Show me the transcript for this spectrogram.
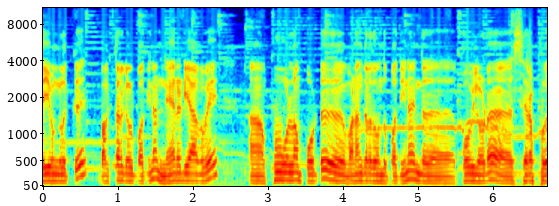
தெய்வங்களுக்கு பக்தர்கள் பார்த்தீங்கன்னா நேரடியாகவே பூவெல்லாம் போட்டு வணங்குறது வந்து பார்த்திங்கன்னா இந்த கோவிலோட சிறப்பு.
